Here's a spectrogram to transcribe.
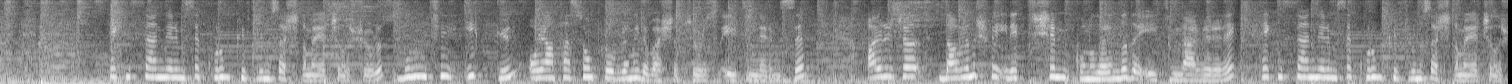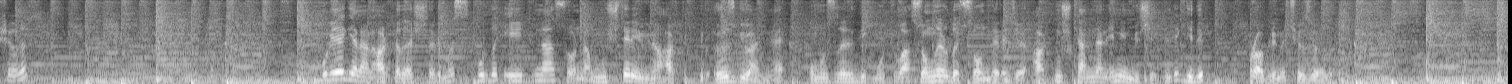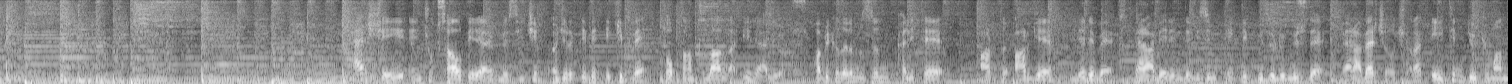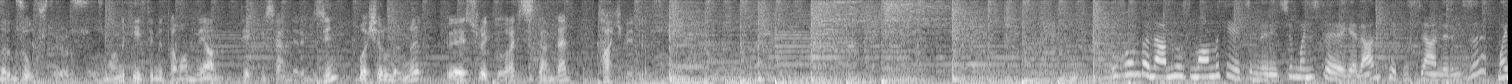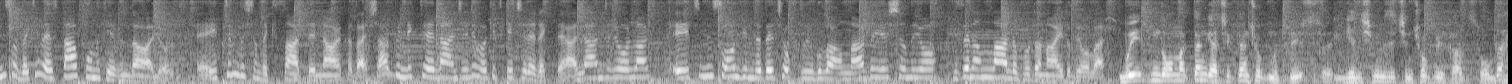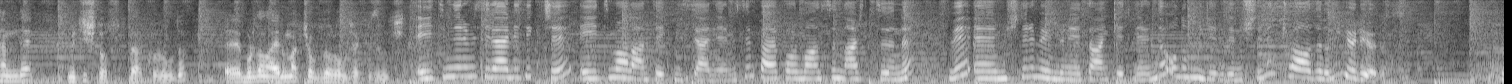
Teknisyenlerimize kurum kültürümüzü aşılamaya çalışıyoruz. Bunun için ilk gün oryantasyon programıyla başlatıyoruz eğitimlerimizi. Ayrıca davranış ve iletişim konularında da eğitimler vererek teknisyenlerimize kurum kültürümüzü aşılamaya çalışıyoruz. Buraya gelen arkadaşlarımız buradaki eğitimden sonra müşteri evine artık bir özgüvenle, omuzları dik, motivasyonları da son derece artmış, kendinden emin bir şekilde gidip problemi çözüyorlar. Her şeyi çok sağlıklı ilerlemesi için öncelikle bir ekip ve toplantılarla ilerliyoruz. Fabrikalarımızın kalite artı argeleri ve beraberinde bizim teknik müdürlüğümüzle beraber çalışarak eğitim dokümanlarımızı oluşturuyoruz. Uzmanlık eğitimini tamamlayan teknisyenlerimizin başarılarını e, sürekli olarak sistemden takip ediyoruz. Uzun dönemli uzmanlık eğitimleri için Manisa'ya gelen teknisyenlerimizi Manisa'daki Vestel Konuk Evi'nde ağırlıyoruz. Eğitim dışındaki saatlerini arkadaşlar birlikte eğlenceli vakit geçirerek değerlendiriyorlar. Eğitimin son günde de çok duygulu anlar da yaşanıyor. Güzel anılarla buradan ayrılıyorlar. Bu eğitimde olmaktan gerçekten çok mutluyuz. Gelişimimiz için çok büyük artısı oldu. Hem de müthiş dostluklar kuruldu. Ee, Buradan ayrılmak çok zor olacak bizim için. Eğitimlerimiz ilerledikçe eğitimi alan teknisyenlerimizin performansının arttığını ve e, müşteri memnuniyeti anketlerinde olumlu geri dönüşlerin çoğaldığını görüyoruz.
